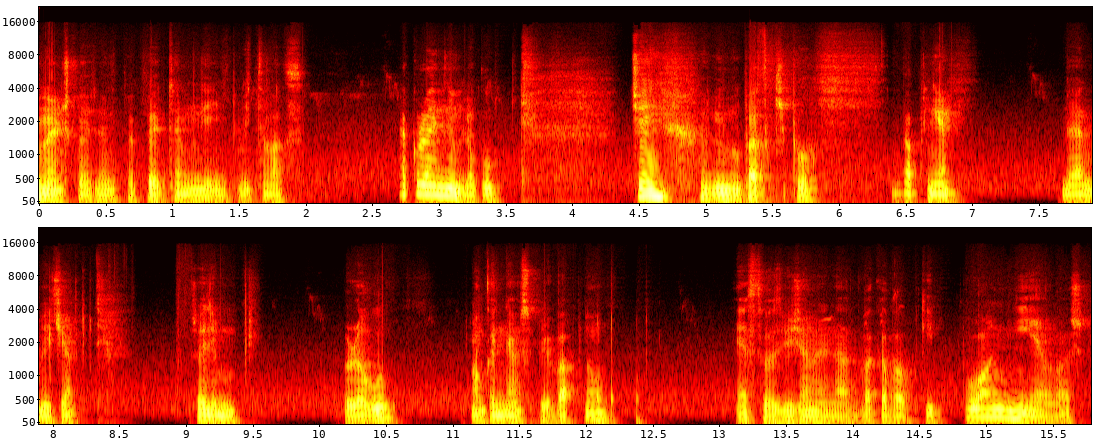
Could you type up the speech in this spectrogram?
Siemaneczko, jestem PPTM Game, witam was na kolejnym vlogu. Dzisiaj robimy upadki po wapnie. No jak wiecie, w trzecim vlogu ogarniałem sobie wapno. Jest to rozwiezione na dwa kawałki, ponieważ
